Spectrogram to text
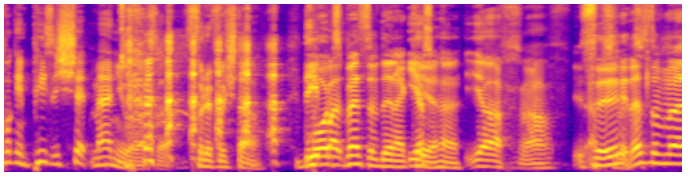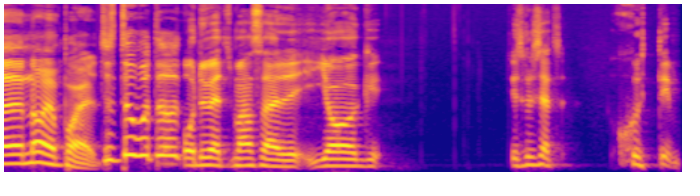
Fucking piece of shit manual alltså, för det första. Det More expensive than Ikea, Jag- huh? Ja, ja See, that's the annoying part. Just do what the Och du vet, man såhär, jag... Jag skulle säga att 70,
